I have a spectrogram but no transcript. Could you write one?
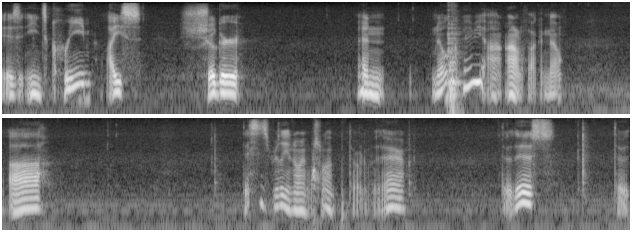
is it needs cream, ice, sugar, and milk, maybe? I, I don't fucking know. Uh, this is really annoying. Which one? Throw it over there. Throw this. Throw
